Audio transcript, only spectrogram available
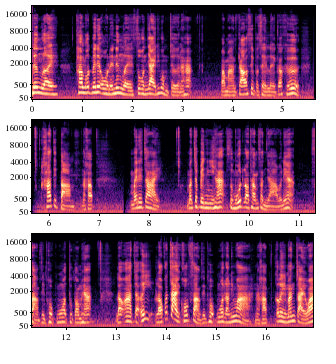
หนึ่งเลย ถ้ารถไม่ได้โอนในหนึ่งเลยส่วนใหญ่ที่ผมเจอนะฮะประมาณ 90%เลยก็คือ ค่าติดตามนะครับ ไม่ได้จ่าย มันจะเป็นอย่างนี้ฮะ สมมติเราทำสัญญาไว้เนี่ย36งวดถูกต้องไหมฮะ เราอาจจะ เอ้ย เราก็จ่ายครบ 36 งวดแล้วนี่หว่า นะครับ ก็เลยมั่นใจว่า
